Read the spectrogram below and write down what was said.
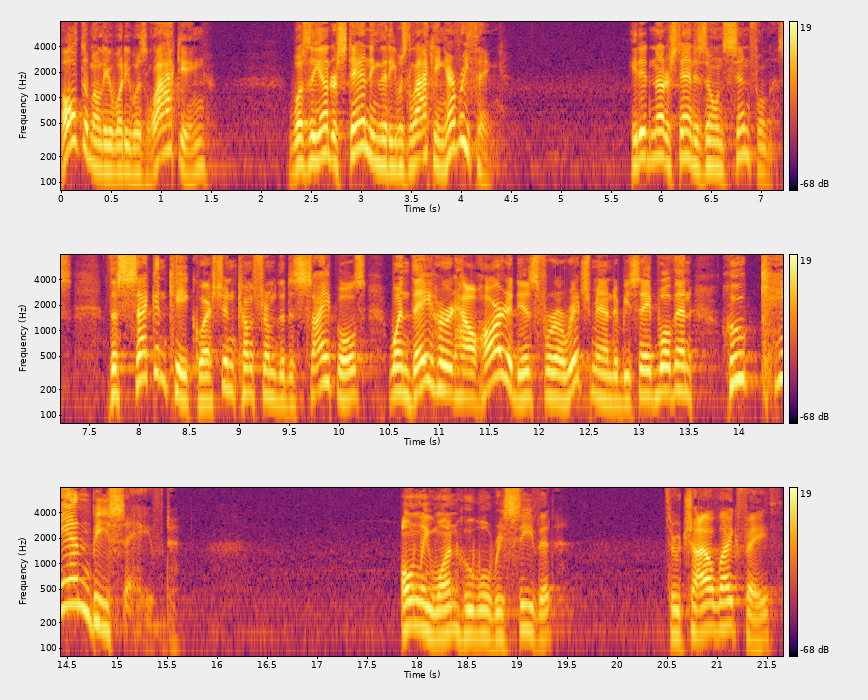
Ultimately, what he was lacking was the understanding that he was lacking everything. He didn't understand his own sinfulness. The second key question comes from the disciples when they heard how hard it is for a rich man to be saved. Well, then, who can be saved? Only one who will receive it through childlike faith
